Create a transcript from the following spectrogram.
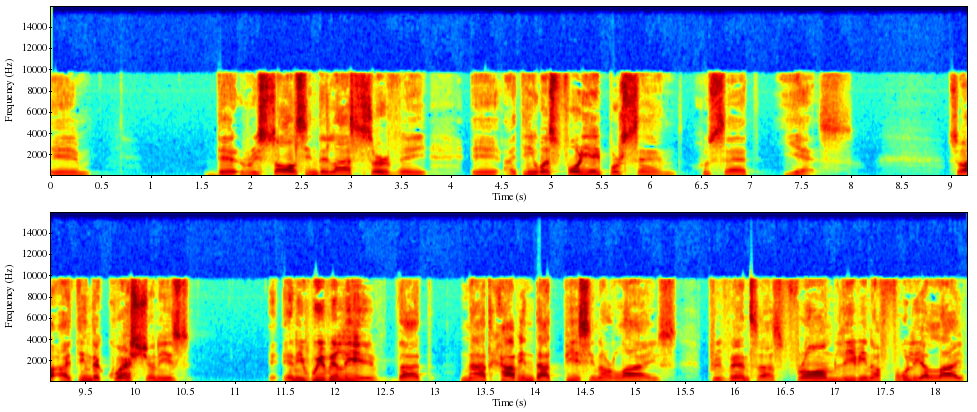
Um, the results in the last survey, uh, I think it was 48% who said yes. So I think the question is, and if we believe that not having that peace in our lives prevents us from living a fully alive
